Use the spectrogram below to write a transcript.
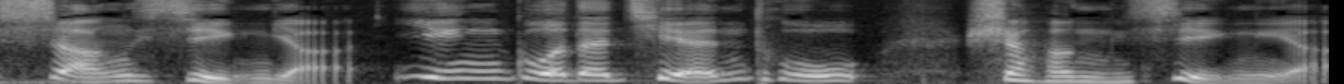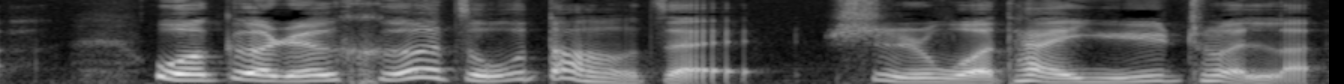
伤心呀，英国的前途！伤心呀，我个人何足道哉？是我太愚蠢了，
